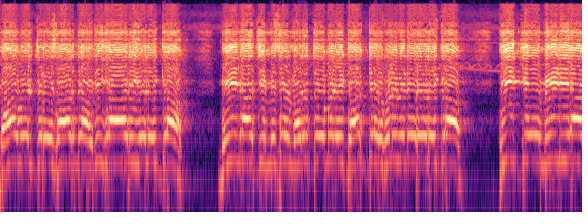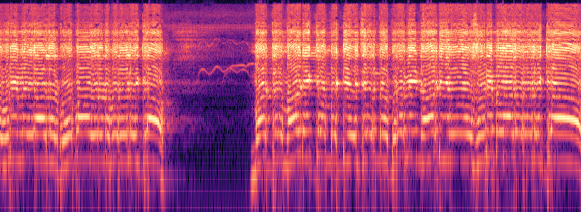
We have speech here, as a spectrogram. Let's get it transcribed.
காவல்துறை சார்ந்த அதிகாரிகளுக்கும் மீனாட்சி மிஷன் மருத்துவமனை டாக்டர் குழுவினர்களுக்கும் பி கே மீடியா உரிமையாளர் பிரபாகரன் அவர்களுக்கும் மற்றும் மாணிக்கம்பட்டியை சேர்ந்த பிரவீன் ஆடியோ உரிமையாளர்களுக்கும்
